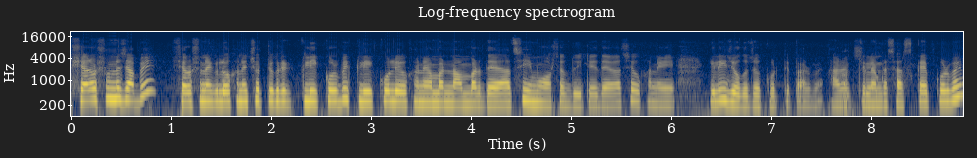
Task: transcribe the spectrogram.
শেয়ারও শুনে যাবে। শেয়ারও শুনে গেলে ওখানে ছোট্ট করে ক্লিক করবে। ক্লিক করলে ওখানে আমার নাম্বার দেওয়া আছে ইমো হোয়াটসঅ্যাপ দুইটাই দেওয়া আছে। ওখানে গেলেই যোগাযোগ করতে পারবে। আর চ্যানেল আমরা সাবস্ক্রাইব করবেন।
